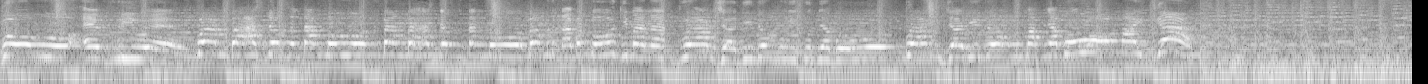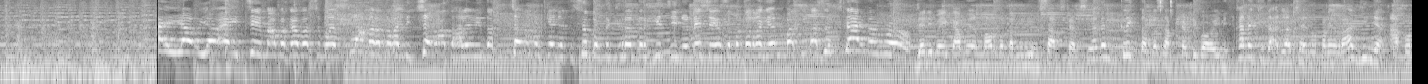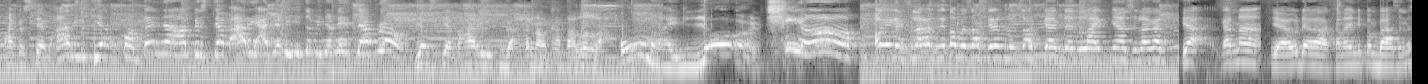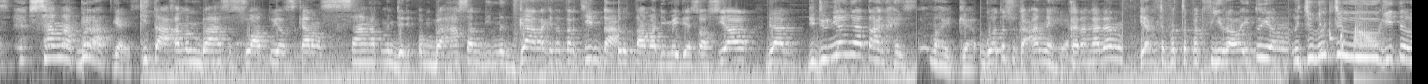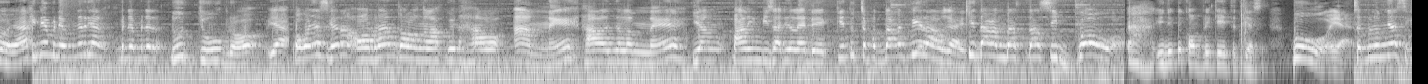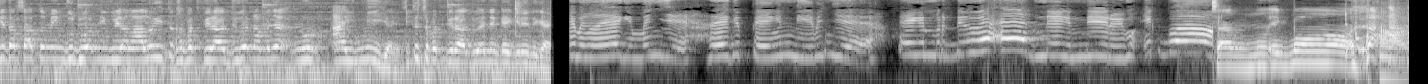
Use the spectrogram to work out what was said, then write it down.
Bowo everywhere. Bang bahas dong tentang Bowo. Bang bahas dong tentang Bowo. Bang menurut abang Bowo gimana? Bang jadi dong pengikutnya Bowo. Bang jadi dong umatnya Bowo. Oh my god. Team, apa kabar semua? Selamat datang lagi di channel Atta Halilintar. Channel terkaya tersebar terkeren terhits di Indonesia Yang sebentar lagi 4 juta subscriber bro. Jadi bagi kamu yang nonton tapi belum subscribe Silahkan klik tombol subscribe di bawah ini. Karena kita adalah channel paling rajin yang upload hampir setiap hari Yang kontennya hampir setiap hari ada di Youtube Indonesia bro. Yang setiap hari nggak kenal kata lelah. Oh my lord Siap! Oke guys silahkan klik tombol subscribe belum subscribe dan like-nya silahkan. Ya karena ya udah karena ini pembahasannya sangat berat guys. Kita akan membahas sesuatu yang sekarang sangat menjadi pembahasan di negara kita tercinta terutama di media sosial dan di dunia nyata guys. Oh my god gua tuh suka aneh ya. Kadang-kadang yang cepet-cepet viral itu yang lucu-lucu gitu loh ya. Ini bener-bener yang bener-bener lucu bro. Ya pokoknya sekarang orang kalau ngelakuin hal aneh hal nyeleneh yang paling bisa diledekin tuh cepet banget viral guys. Kita akan bahas tentang si Bowo. Ah ini tuh complicated guys. Bowo ya. Sebelumnya sekitar satu minggu dua minggu yang lalu itu sempat viral juga namanya Nur Aini guys. Itu sempat viral juga yang kayak gini nih guys. Emang lagi manja, lagi pengen dimanja Pengen berduaan dengan dirimu Iqbal. Samu Iqbal.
